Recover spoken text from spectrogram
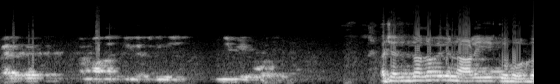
ਵੈਲਫੇਅਰ ਕੰਮਾਂ ਦਾ ਹੈ ਜਿਵੇਂ ਹੋ ਰਹੀ ਅੱਛਾ ਸਿੰਧਾ ਸਾਹਿਬ ਇਹਦੇ ਨਾਲ ਹੀ ਇੱਕ ਹੋਰ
